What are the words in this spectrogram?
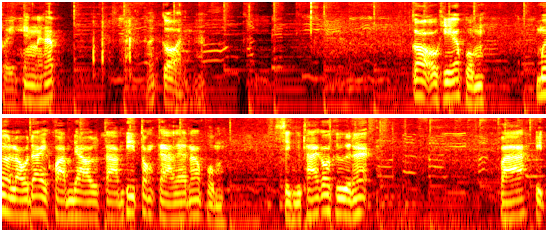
ปล่อยแห้งนะครับไว้ก่อนนะก็โอเคครับผม เมื่อเราได้ความยาวตามที่ต้องการแล้วนะครับผม สิ่งสุดท้ายก็คือนะฮะฝาปิด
